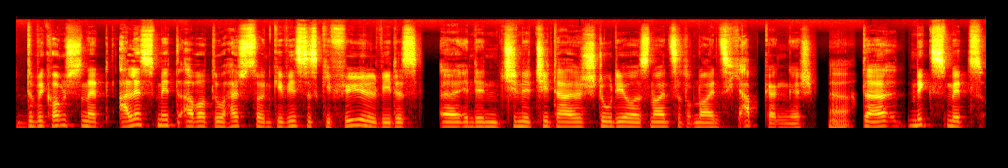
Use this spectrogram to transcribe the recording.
du bekommst nicht alles mit, aber du hast so ein gewisses Gefühl, wie das äh, in den Cinecittà Studios 1990 abgegangen ist. Ja. Da nix mit,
